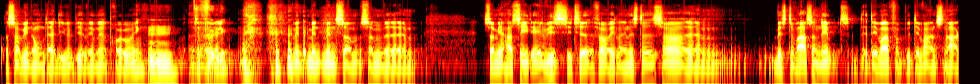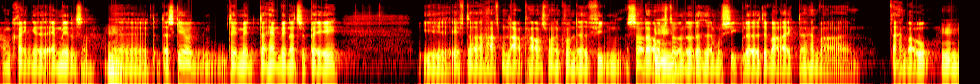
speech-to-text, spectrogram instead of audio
Og så er vi nogen, der alligevel bliver ved med at prøve, ikke? Mm, selvfølgelig. men, men, men som, som, øh, som jeg har set Elvis citeret for et eller andet sted, så øh, hvis det var så nemt, det var, for, det var en snak omkring øh, anmeldelser. Mm. Øh, der sker jo det med, da han vender tilbage, i, efter at have haft en lang pause, hvor han kun lavede film, så er der opstået mm. noget, der hedder Musikbladet. Det var der ikke, da han var, øh, da han var ung. Mm.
